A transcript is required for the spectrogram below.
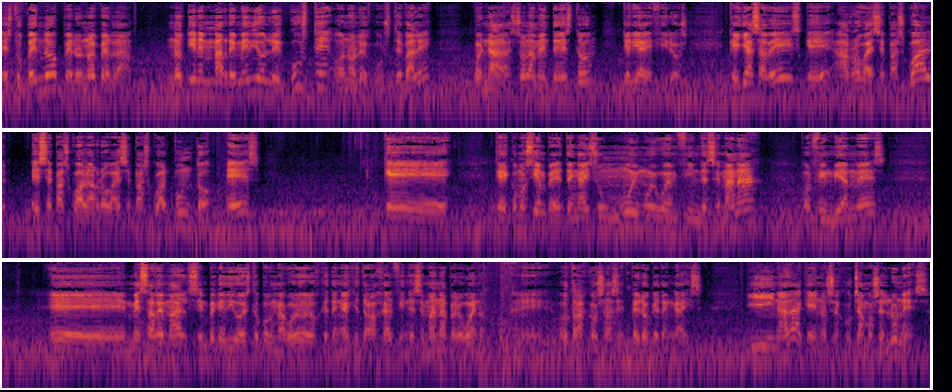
estupendo, pero no es verdad. No tienen más remedio, les guste o no les guste, ¿vale? Pues nada, solamente esto quería deciros. Que ya sabéis que arroba spascual, spascual arroba spascual.es, que, que como siempre tengáis un muy muy buen fin de semana, por fin viernes, eh, me sabe mal siempre que digo esto porque me acuerdo de los que tengáis que trabajar el fin de semana, pero bueno, eh, otras cosas espero que tengáis. Y nada, que nos escuchamos el lunes.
